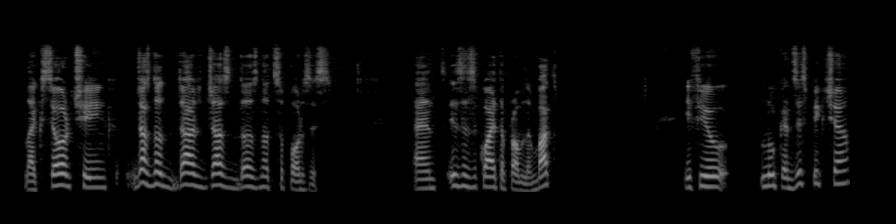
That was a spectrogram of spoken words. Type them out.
like searching just not just does not support this. And this is quite a problem but if you look at this picture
